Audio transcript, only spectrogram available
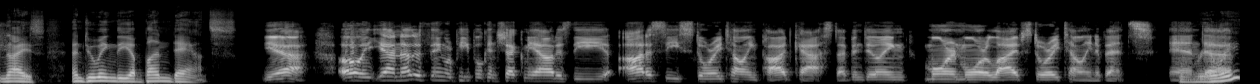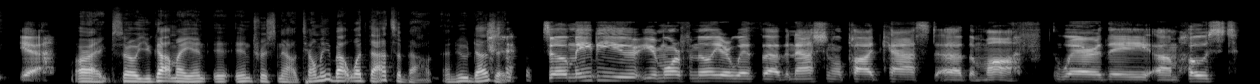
Nice. And doing the abundance. Yeah. Oh, yeah. Another thing where people can check me out is the Odyssey Storytelling Podcast. I've been doing more and more live storytelling events. And really? Uh, yeah. All right. So you got my in- interest now. Tell me about what that's about and who does it. so maybe you're, you're more familiar with uh, the national podcast, uh, The Moth, where they um, host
